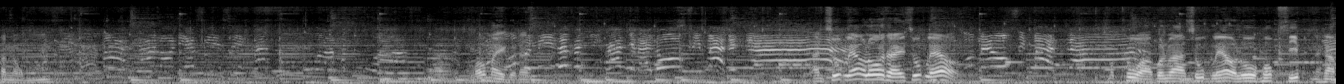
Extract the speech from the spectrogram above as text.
ขนมอ่าเว้าใหม่กว่านั้นมีท่านกันกี่ท่านอย่างไรโลสิบบาทนะจ๊ะอันซุกแล้วโลเท่าไหร่ซุกแล้วลูกแม่หกสิบบาทจ้ามักถั่วเพิ่นว่าซุกแล้วโลหกสิบนะครับ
